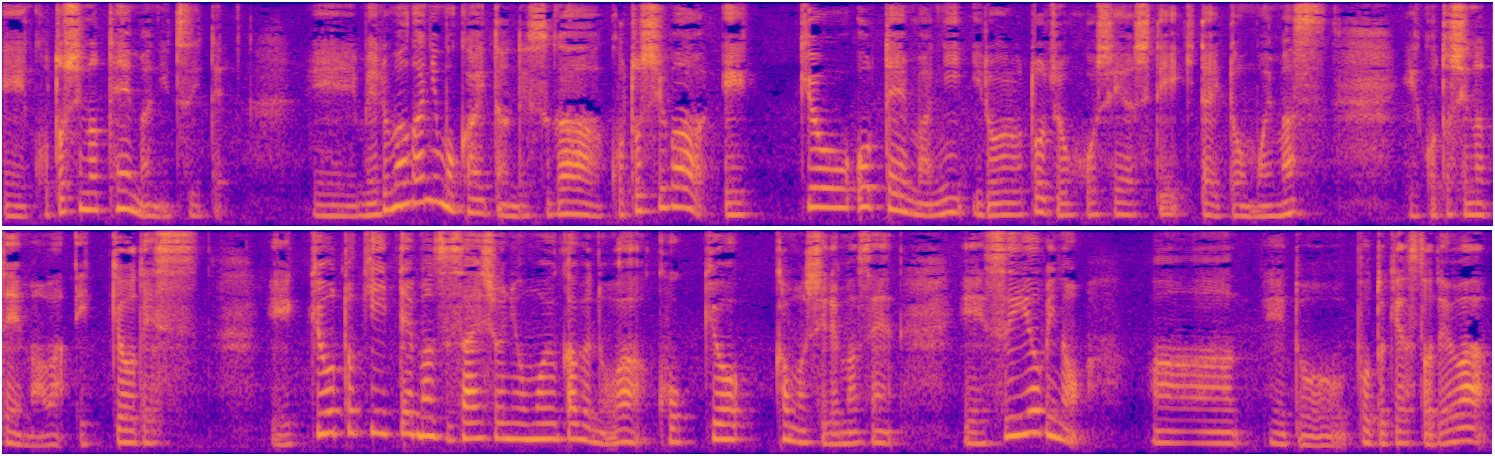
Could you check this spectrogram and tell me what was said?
えー、今年のテーマについて、えー、メルマガにも書いたんですが今年は越境をテーマにいろいろと情報シェアしていきたいと思います、えー、今年のテーマは越境です。越境と聞いてまず最初に思い浮かぶのは国境かもしれません。え、水曜日のあえっ、ー、と、ポッドキャストでは、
